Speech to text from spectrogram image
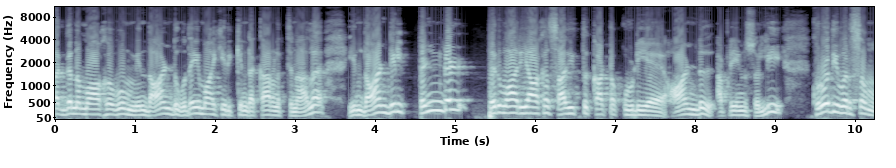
லக்னமாகவும் இந்த ஆண்டு உதயமாகி இருக்கின்ற காரணத்தினால இந்த ஆண்டில் பெண்கள் பெருவாரியாக சாதித்து காட்டக்கூடிய ஆண்டு அப்படின்னு சொல்லி குரோதி வருஷம்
